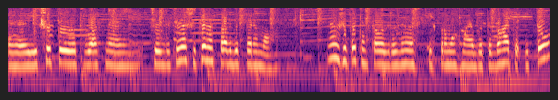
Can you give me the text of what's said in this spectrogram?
е, якщо ти от, власне чогось досягаєш, що це насправді перемога. Ну і вже потім стало зрозуміло, що таких перемог має бути багато, і то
